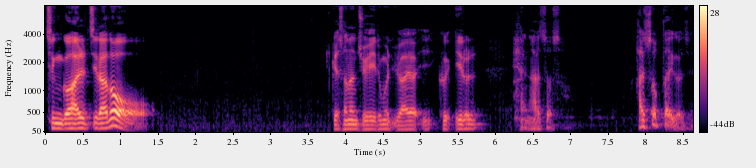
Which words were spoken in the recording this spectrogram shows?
증거할지라도 주께서는 주의 이름을 위하여 그 일을 행하소서. 할 수 없다 이거죠.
